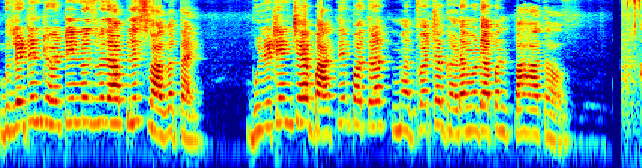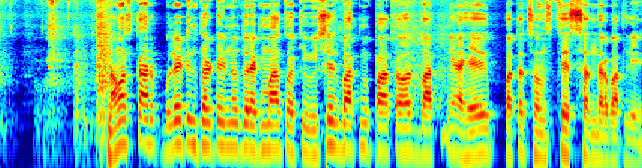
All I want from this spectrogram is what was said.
बुलेटिन थर्टी न्यूजमध्ये आपले स्वागत आहे. बुलेटिनच्या बातमीपत्रात महत्त्वाच्या घडामोडी आपण पाहत आहोत. नमस्कार बुलेटिन थर्टी न्यूजवर एक महत्त्वाची विशेष बातमी पाहत आहोत. बातमी आहे पतसंस्थे संदर्भातली.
